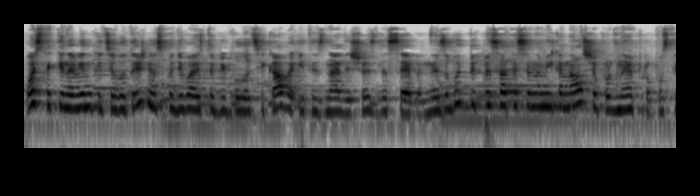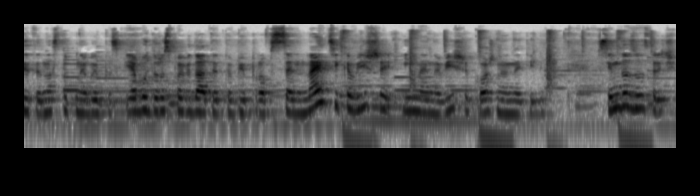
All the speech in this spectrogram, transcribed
Ось такі новинки цього тижня. Сподіваюсь, тобі було цікаво і ти знайдеш щось для себе. Не забудь підписатися на мій канал, щоб не пропустити наступний випуск. Я буду розповідати тобі про все найцікавіше і найновіше кожної неділі. Всім до зустрічі!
